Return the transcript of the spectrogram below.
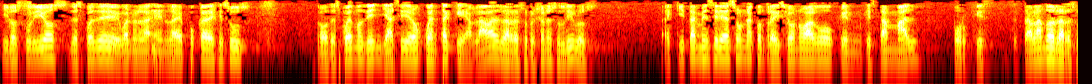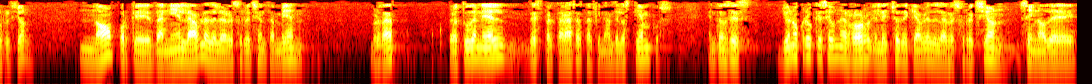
Y los judíos, después de, bueno, en la, en la época de Jesús, o después más bien, ya se dieron cuenta que hablaba de la resurrección en sus libros. Aquí también sería eso una contradicción o algo que, que está mal, porque se está hablando de la resurrección. No, porque Daniel habla de la resurrección también, ¿verdad? Pero tú, Daniel, despertarás hasta el final de los tiempos. Entonces, yo no creo que sea un error el hecho de que hable de la resurrección, sino de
